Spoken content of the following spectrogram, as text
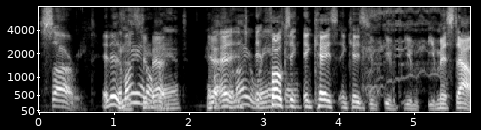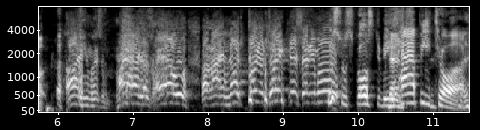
Sorry. it is. Am I on a bad. rant? Am Yeah, I, and, I and- and folks, in, in case in case you you you, you missed out, I'm as mad as hell, and I'm not going to take this anymore. This was supposed to be Ken- happy talk.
